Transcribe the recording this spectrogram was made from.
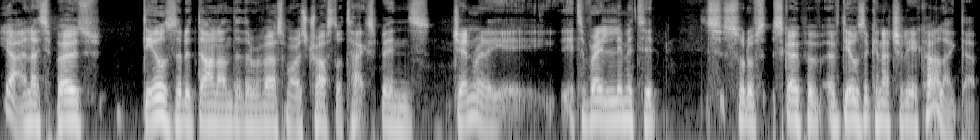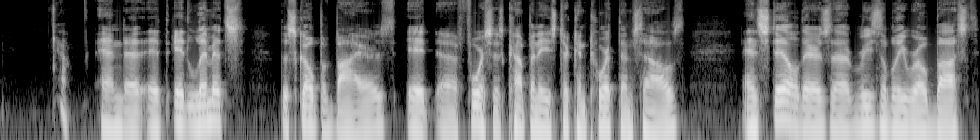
Yeah, and I suppose deals that are done under the reverse Morris trust or tax spins generally, it's a very limited sort of scope of, of deals that can actually occur like that. Yeah, and uh, it it limits the scope of buyers. It uh, forces companies to contort themselves, and still there's a reasonably robust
